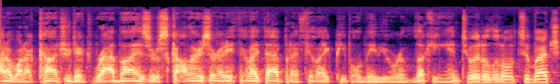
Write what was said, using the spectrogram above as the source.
I don't want to contradict rabbis or scholars or anything like that, but I feel like people maybe were looking into it a little too much.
